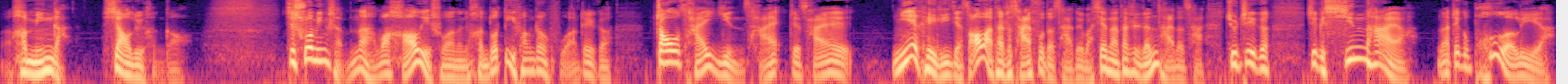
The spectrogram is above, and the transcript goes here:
很敏感，效率很高。这说明什么呢？往好里说呢，很多地方政府啊，这个招财引财，这财你也可以理解，早晚它是财富的财，对吧？现在它是人才的财，就这个这个心态啊，那这个魄力啊，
